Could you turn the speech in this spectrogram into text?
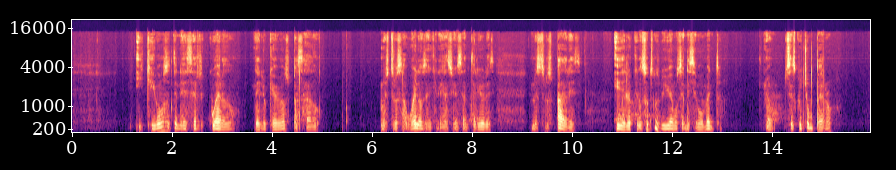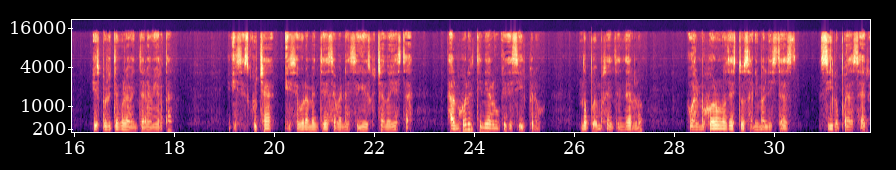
y que íbamos a tener ese recuerdo de lo que habíamos pasado nuestros abuelos en generaciones anteriores, nuestros padres, y de lo que nosotros vivíamos en ese momento. ¿no? Se escucha un perro y después tengo la ventana abierta y se escucha y seguramente se van a seguir escuchando. Ahí está. A lo mejor él tiene algo que decir, pero no podemos entenderlo. O a lo mejor uno de estos animalistas sí lo puede hacer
